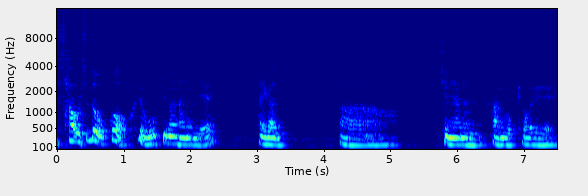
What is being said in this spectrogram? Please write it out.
사올 수도 없고 그저 웃기만 하는데 하여간 아, 친애하는 한국 교회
